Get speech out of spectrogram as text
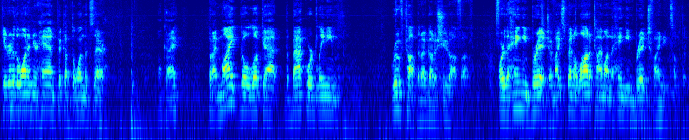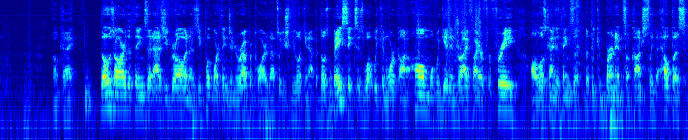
get rid of the one in your hand, pick up the one that's there. Okay? But I might go look at the backward leaning rooftop that I've got to shoot off of. Or the hanging bridge. I might spend a lot of time on the hanging bridge finding something. Okay? Those are the things that as you grow and as you put more things in your repertoire, that's what you should be looking at. But those basics is what we can work on at home, what we get in dry fire for free, all those kinds of things that, that we can burn in subconsciously that help us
